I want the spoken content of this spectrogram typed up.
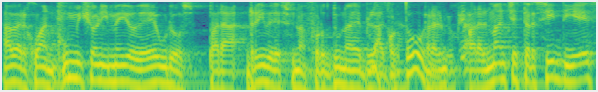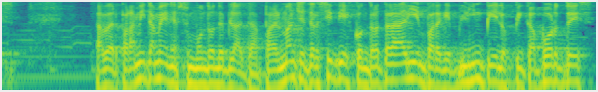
A ver, Juan, un millón y medio de euros para River es una fortuna de plata. Fortuna, para, el, Manchester City es. A ver, para mí también es un montón de plata. Para el Manchester City es contratar a alguien para que limpie los picaportes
